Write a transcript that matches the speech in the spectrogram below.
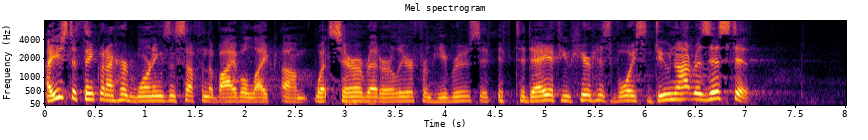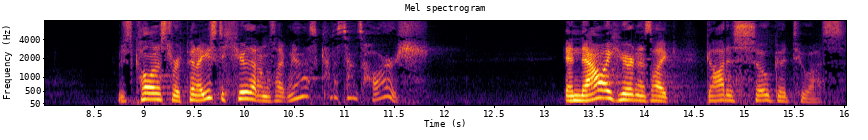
I used to think when I heard warnings and stuff in the Bible, like um, what Sarah read earlier from Hebrews, if, if, today, if you hear his voice, do not resist it. He's calling us to repent. I used to hear that. I was like, man, that kind of sounds harsh. And now I hear it and it's like, God is so good to us.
